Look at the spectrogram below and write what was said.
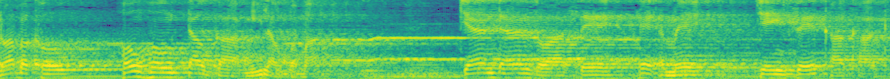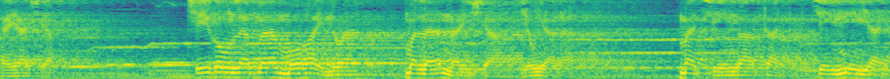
နွားပခုံးဟုံဟုံတောက်ကမီးလောင်ပမာကြမ်းတမ်းစွာဆဲဟဲ့အမဲ ကျိန်ဆဲခါခါခံရရှာခြေကုံလက်ပန်းမောဟိုက်နွမ်းမလန်းနိုင်ရှာယုံရတာမှတ်ချင်းကကတ်ကျိန်နှင့်ရိုက်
